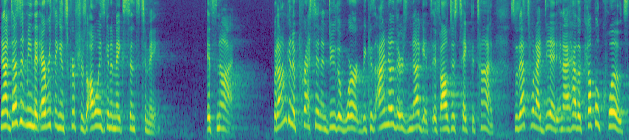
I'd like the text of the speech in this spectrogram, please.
Now, it doesn't mean that everything in Scripture is always going to make sense to me. It's not. But I'm going to press in and do the work because I know there's nuggets if I'll just take the time. So that's what I did. And I have a couple quotes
